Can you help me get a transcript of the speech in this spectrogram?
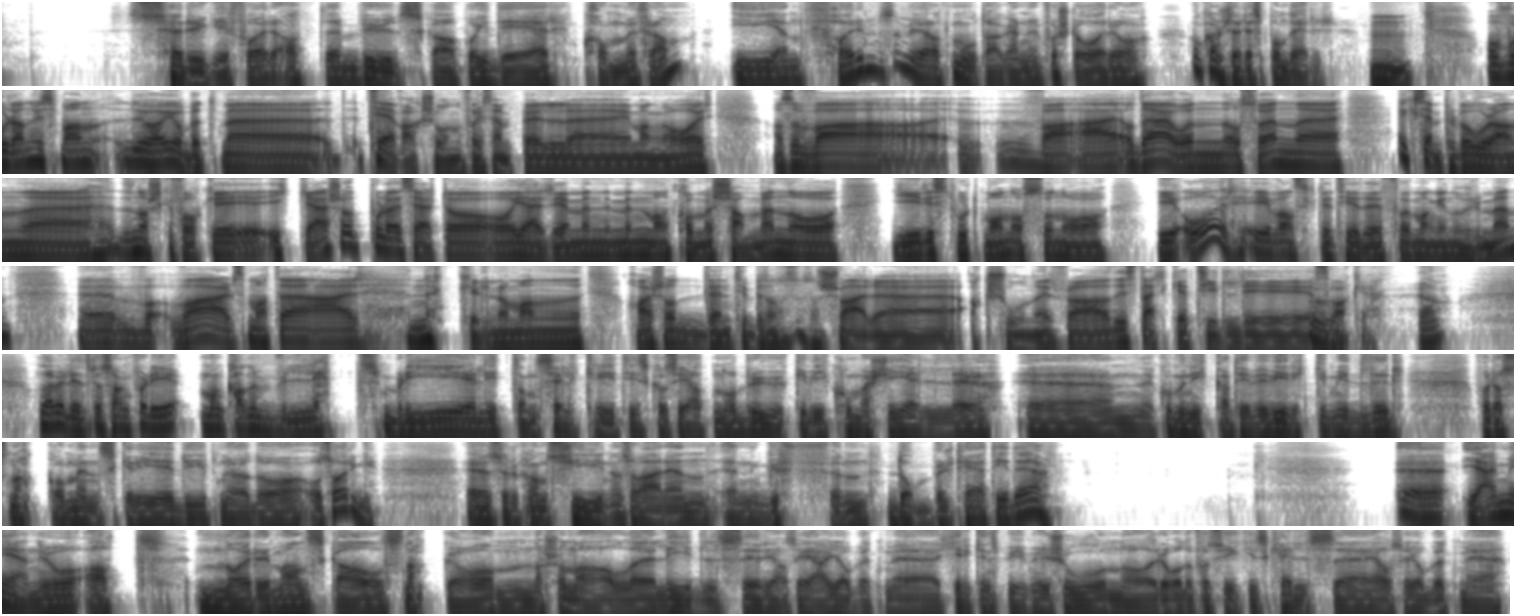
sørger for at budskap og ideer kommer fram i en form som gjør at mottakerne forstår og, og kanskje responderer. Mm. Og hvordan hvis man Du har jobbet med TV-aksjonen eksempel eh, i mange år. Altså hva, hva er Og det er jo en, også en uh, eksempel på hvordan uh, det norske folket ikke er så polariserte og, og gjerrige, men, men, man kommer sammen og gir i stort monn også nå i år, i vanskelige tider for mange nordmenn. Hva, hva, er det som at det er nøkkelen når man har så den type sånn, sånn svære aksjoner fra de sterke til de mm. svake? Mm. Og det er veldig interessant, fordi man kan lett bli litt sånn selvkritisk og si at nå bruker vi kommersielle, eh, kommunikative virkemidler for å snakke om mennesker i dyp nød og, og sorg. Eh, så det kan synes å være en, en guffen dobbelthet i det. Eh, jeg mener jo at når man skal snakke om nasjonale lidelser altså Jeg har jobbet med Kirkens Bymisjon og Rådet for psykisk helse. Jeg har også jobbet med,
